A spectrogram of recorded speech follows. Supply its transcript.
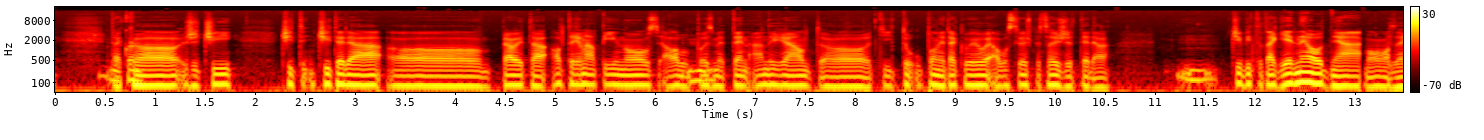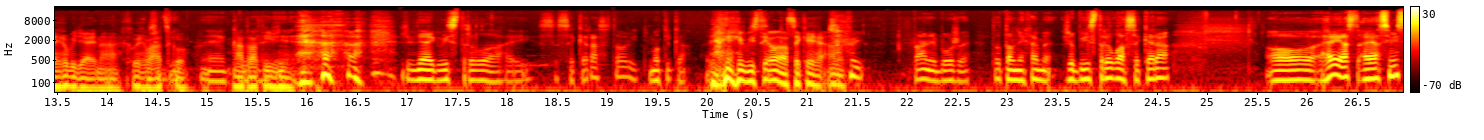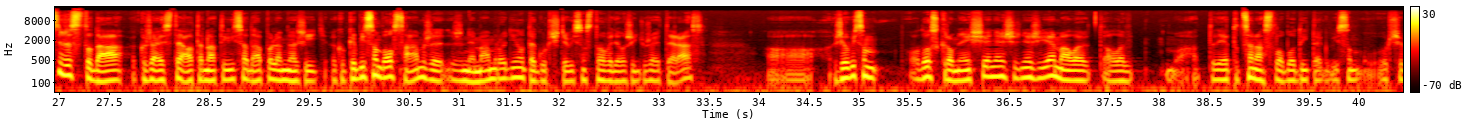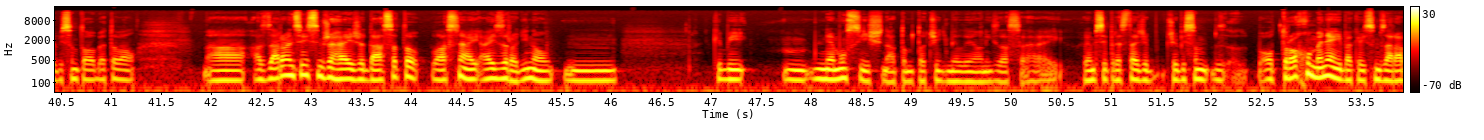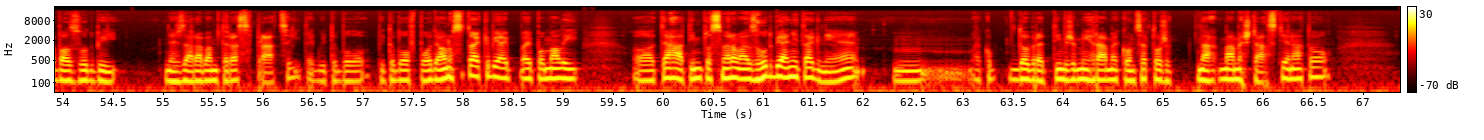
Tak, uh, že či, či, či teda uh, práve tá alternatívnosť alebo mm. povedzme ten underground uh, ti to úplne tak vyhovuje, alebo si vieš predstaviť, že teda Mm. Či by to tak jedného dňa mohlo zarobiť aj na Chorvátsko nejak, na dva týždne. že by nejak vystrelila, hej, sekera sa to hovorí? Motika. vystrelila sekera, áno. Páne Bože, to tam nechajme. Že by vystrelila sekera. Hej, ja, a ja si myslím, že sa to dá, akože aj z tej alternatívy sa dá podľa mňa žiť. Ako keby som bol sám, že, že nemám rodinu, tak určite by som z toho vedel žiť už aj teraz. A žil by som o dosť skromnejšie, než, než žijem, ale, ale je to cena slobody, tak by som, určite by som to obetoval. A, a zároveň si myslím, že hej, že dá sa to vlastne aj, aj s rodinou. Mm, keby mm, nemusíš na tom točiť milióny zase, hej. Viem si predstaviť, že, že by som o trochu menej, iba keby som zarábal z hudby, než zarábam teraz v práci, tak by to bolo, by to bolo v pohode. A ono sa to keby aj, aj pomaly uh, ťahá týmto smerom a z hudby ani tak nie. Mm, ako, dobre, tým, že my hráme koncertov, že na, máme šťastie na to,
